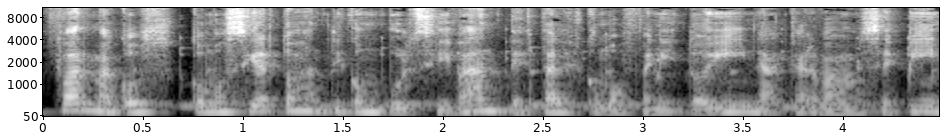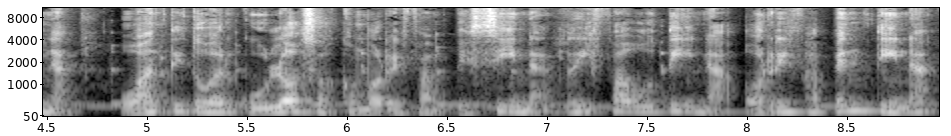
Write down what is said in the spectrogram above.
Fármacos como ciertos anticonvulsivantes tales como fenitoína, carbamazepina o antituberculosos como rifampicina, rifabutina o rifapentina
